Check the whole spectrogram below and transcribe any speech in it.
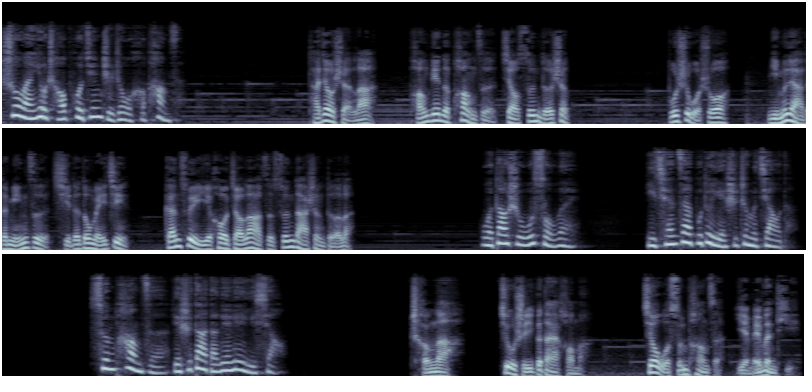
说完，又朝破军指着我和胖子。他叫沈了，旁边的胖子叫孙德胜。不是我说，你们俩的名字起的都没劲，干脆以后叫辣子孙大圣得了。我倒是无所谓，以前在部队也是这么叫的。孙胖子也是大大咧咧一笑。成啊，就是一个代号嘛，叫我孙胖子也没问题。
